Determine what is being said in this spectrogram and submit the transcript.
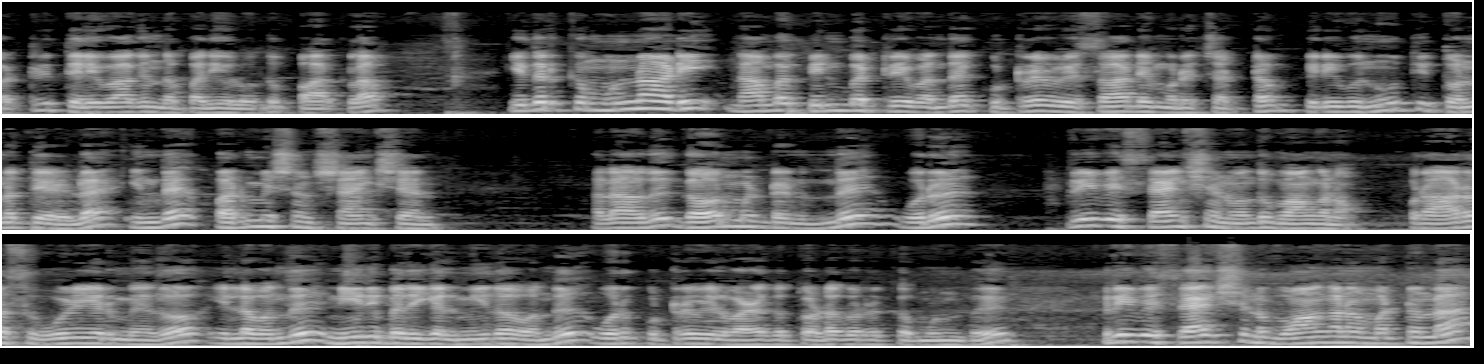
பற்றி தெளிவாக இந்த பதிவில் வந்து பார்க்கலாம். இதற்கு முன்னாடி நாம் பின்பற்றி வந்த குற்ற விசாரணை முறை சட்டம் பிரிவு நூற்றி தொண்ணூத்தேழில் இந்த பர்மிஷன் சேங்ஷன் அதாவது கவர்மெண்ட்லேருந்து ஒரு ப்ரீவியஸ் சேங்ஷன் வந்து வாங்கணும். ஒரு அரசு ஊழியர் மீதோ இல்லை வந்து நீதிபதிகள் மீதோ வந்து ஒரு குற்றவியல் வழக்கு தொடர்வதற்கு முன்பு ப்ரீவியஸ் ஆக்ஷன் வாங்கினா மட்டும்தான்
